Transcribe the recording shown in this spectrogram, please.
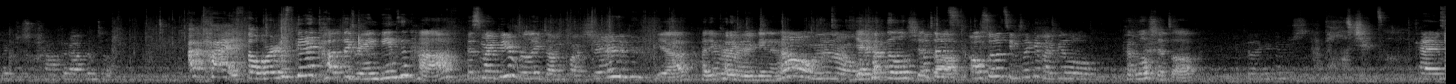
Like just chop it up until. Okay, so we're just gonna cut the green beans in half. This might be a really dumb question. Yeah. How do you cut a green bean in mind. half? No, no, no. Yeah, Like- cut the little shits off. Also, it seems like it might be a little. Cut the little shits off. I feel like I can just. Cut the little shits off. Okay.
